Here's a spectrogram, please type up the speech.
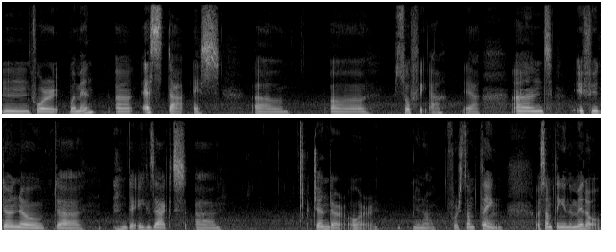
Mm, for women, uh, esta es, uh, uh, Sofia, yeah. And if you don't know the the exact um, gender or you know for something or something in the middle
